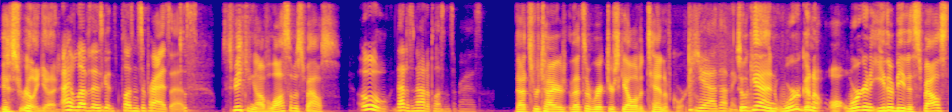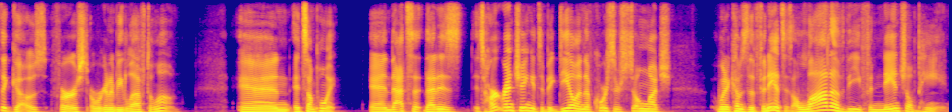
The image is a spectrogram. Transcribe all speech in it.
it's really good. I love those good pleasant surprises. Speaking of loss of a spouse, Oh, that is not a pleasant surprise. that's retired. That's a Richter scale of a ten, of course. Yeah, that makes So sense. again, we're gonna we're gonna either be the spouse that goes first, or we're gonna be left alone, and at some point, and that's that is it's heart wrenching. It's a big deal, and of course, there's so much when it comes to the finances. A lot of the financial pain,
